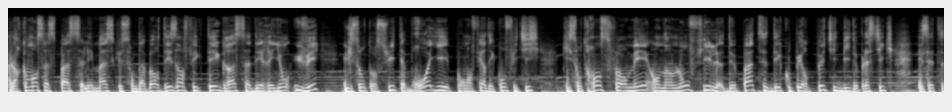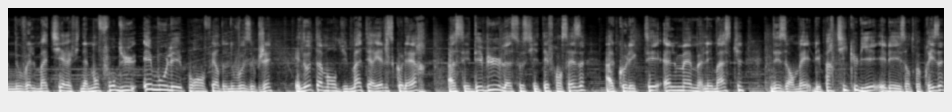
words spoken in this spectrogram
Alors comment ça se passe? Les masques sont d'abord désinfectés grâce à des rayons UV. Ils sont ensuite broyés pour en faire des confettis qui sont transformés en un long fil de pâte découpé en petites billes de plastique. Et cette nouvelle matière est finalement fondue et moulée pour en faire de nouveaux objets et notamment du matériel scolaire. À ses débuts, la société française a collecté elle-même les masques. Désormais, les particuliers et les entreprises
